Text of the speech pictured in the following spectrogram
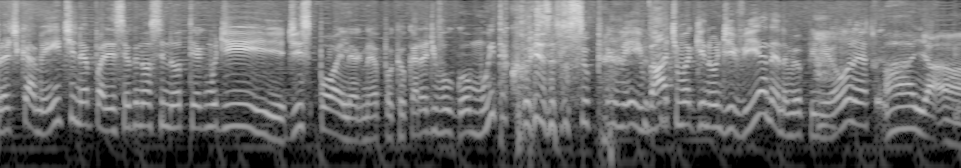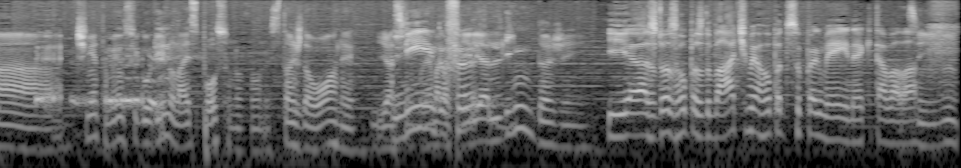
praticamente, né, pareceu que não assinou termo de, de spoiler, né? Porque o cara divulgou muita coisa do Superman e Batman que não devia, né, na minha opinião, né? Ah, e a, a- tinha também o figurino lá exposto no, no stand da Warner. E assim, Lindo, foi- é linda, gente. E as duas roupas do Batman e a roupa do Superman, né, que tava lá. Sim.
